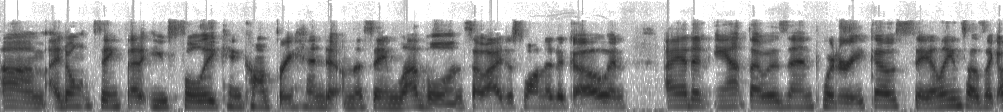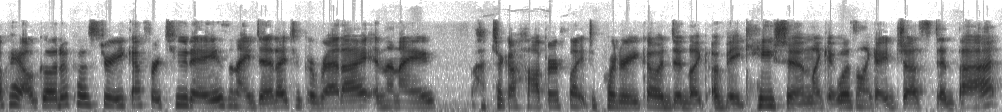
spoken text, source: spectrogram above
um, I don't think that you fully can comprehend it on the same level. And so I just wanted to go. And I had an aunt that was in Puerto Rico sailing. So I was like, okay, I'll go to Costa Rica for two days. And I did. I took a red eye and then I took a hopper flight to Puerto Rico and did like a vacation. Like it wasn't like I just did that.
